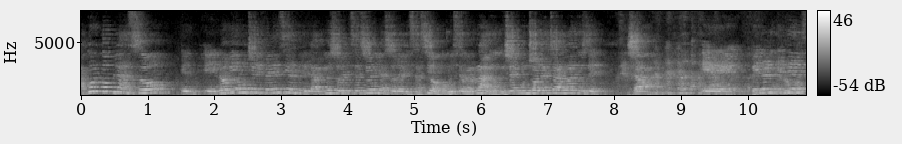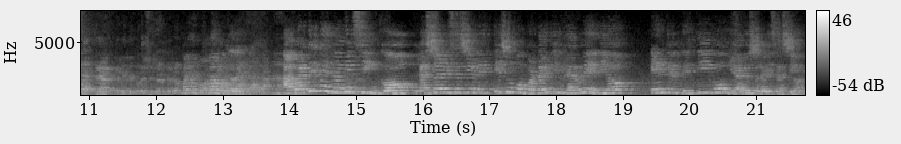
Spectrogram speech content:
A corto plazo, eh, no había mucha diferencia entre la biosolarización y la solarización, como dice Bernardo, que ya escuchó la charla, entonces ya... Eh, pero en, el... Vamos, vamos todavía. A partir del 2005, la solarización es un comportamiento intermedio entre el testigo y la biosolarización.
